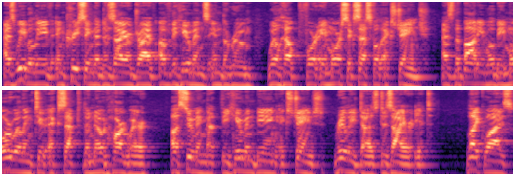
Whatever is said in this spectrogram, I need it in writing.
as we believe increasing the desired drive of the humans in the room will help for a more successful exchange, as the body will be more willing to accept the node hardware, assuming that the human being exchanged really does desire it. Likewise,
